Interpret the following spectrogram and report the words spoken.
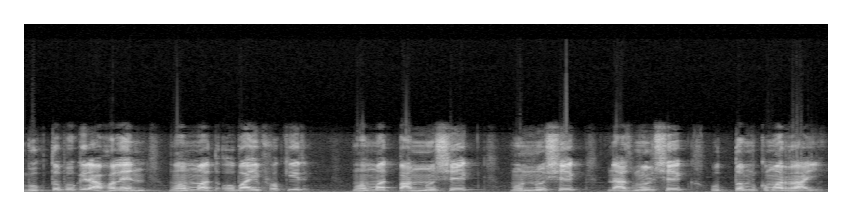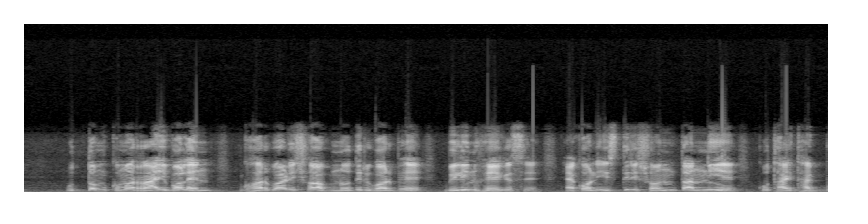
ভুক্তভোগীরা হলেন মোহাম্মদ ওবাই ফকির, মোহাম্মদ পান্নু শেখ, মন্নু শেখ, নাজমুল শেখ, উত্তম কুমার রায়। উত্তম কুমার রায় বলেন, ঘরবাড়ি সব নদীর গর্ভে বিলীন হয়ে গেছে। এখন স্ত্রী সন্তান নিয়ে কোথায় থাকব?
